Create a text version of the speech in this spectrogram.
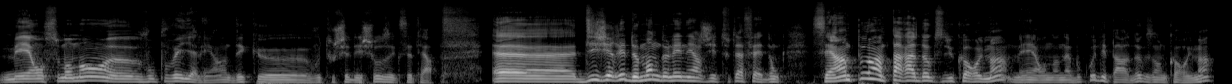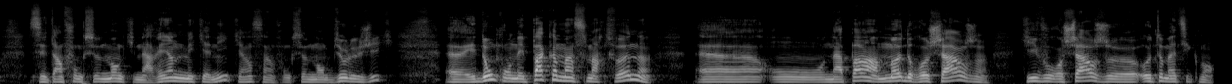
mais en ce moment, euh, vous pouvez y aller, hein, dès que vous touchez des choses, etc. Euh, digérer demande de l'énergie, tout à fait. Donc, c'est un peu un paradoxe du corps humain, mais on en a beaucoup des paradoxes dans le corps humain. C'est un fonctionnement qui n'a rien de mécanique, hein, c'est un fonctionnement biologique. et donc, on n'est pas comme un smartphone. on n'a pas un mode recharge qui vous recharge automatiquement.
